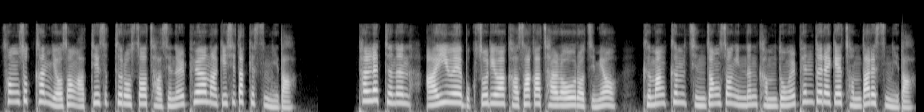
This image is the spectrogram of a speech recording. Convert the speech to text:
성숙한 여성 아티스트로서 자신을 표현하기 시작했습니다. 팔레트는 아이유의 목소리와 가사가 잘 어우러지며 그만큼 진정성 있는 감동을 팬들에게 전달했습니다.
